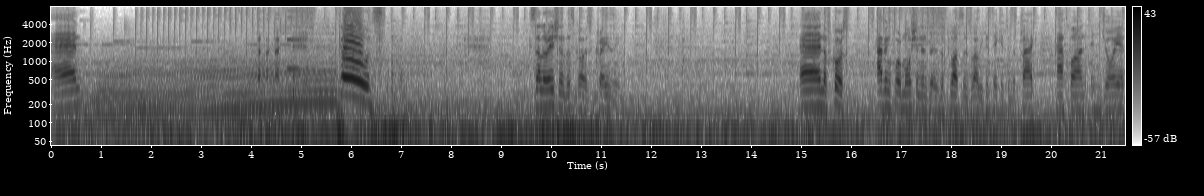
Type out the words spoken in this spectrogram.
and goes acceleration of this car is crazy. And of course, having 4Motion is, is a plus as well. You can take it to the track, have fun, enjoy it.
